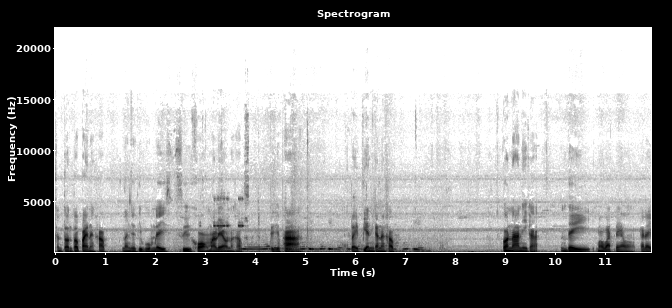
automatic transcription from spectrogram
ขั้นตอนต่อไปนะครับ หลังจากที่ผมได้ซื้อของมาแล้วนะครับเดี๋ยวจะพาไปเปลี่ยนกันนะครับก่อนหน้านี้ก็ได้มาวัดแล้วก็ได้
